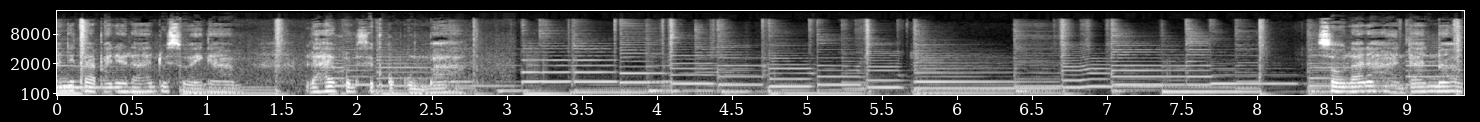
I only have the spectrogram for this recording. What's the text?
บรรยากาศภายในร้านดูสวยงาม และให้ความรู้สึกอบอุ่นมาก โซนร้านอาหารด้านนอก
